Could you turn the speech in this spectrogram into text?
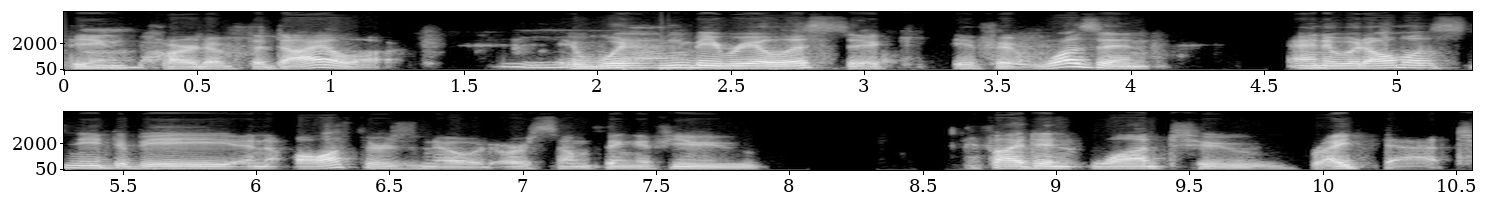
being mm. part of the dialogue? Yeah. It wouldn't be realistic if it wasn't. And it would almost need to be an author's note or something if you if I didn't want to write that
